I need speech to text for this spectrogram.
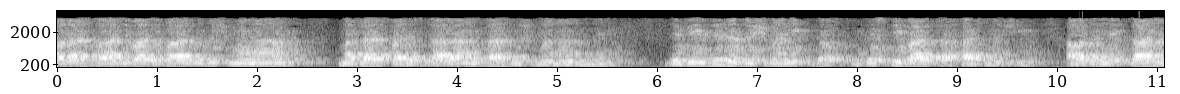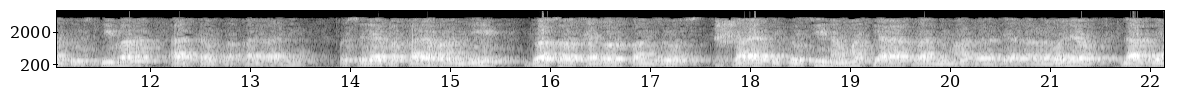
غرار بازبا دا باز دشمنان، مگر پرزگاران با دشمنان نہیں۔ دبیدن دشمنی دوستی بار تا ختم شید اور نیکان دوستی با اتم فقلاری فسرے بقرہ باندی دو سو چلور پانزوس لایتی کرسی کی باندی لا فیه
